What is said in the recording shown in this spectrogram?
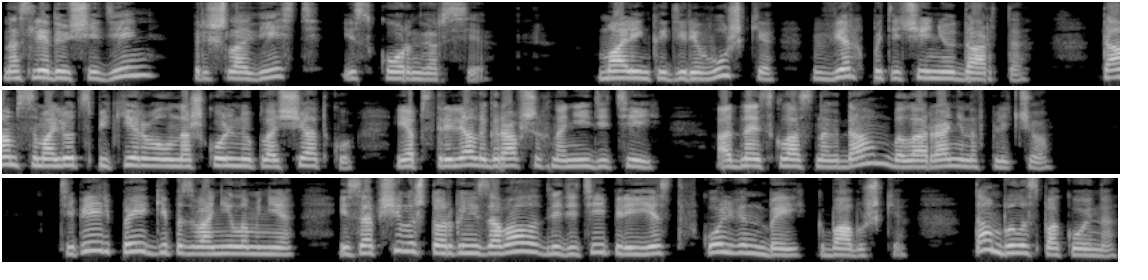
На следующий день пришла весть из Корнверси, маленькой деревушки вверх по течению Дарта. Там самолет спикировал на школьную площадку и обстрелял игравших на ней детей. Одна из классных дам была ранена в плечо. Теперь Пегги позвонила мне и сообщила, что организовала для детей переезд в Кольвин-Бэй к бабушке. Там было спокойно.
